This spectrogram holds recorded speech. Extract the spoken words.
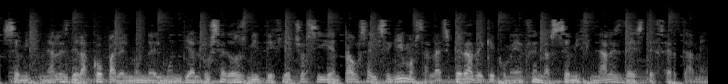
semifinales de la Copa del Mundo El Mundial Rusia 2018 sigue en pausa y seguimos a la espera de que comiencen las semifinales de este certamen.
